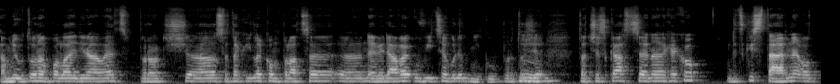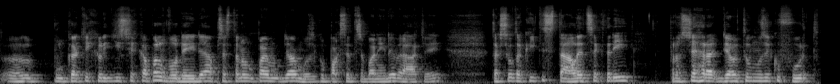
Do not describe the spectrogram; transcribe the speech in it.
A mě u toho napadla jediná věc, proč eh, se takovýhle kompilace eh, nevydávají u více hudebníků, protože Mm. ta česká scéna jak jako vždycky stárne od uh, půlka těch lidí z těch kapel odejde a přestanou úplně dělat muziku, pak se třeba někdy vrátí, tak jsou takový ty stálice, který prostě hra, dělají tu muziku furt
